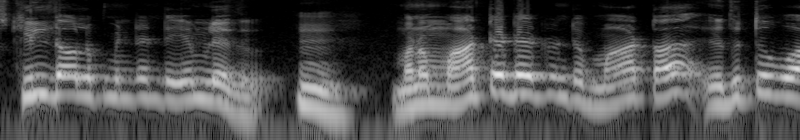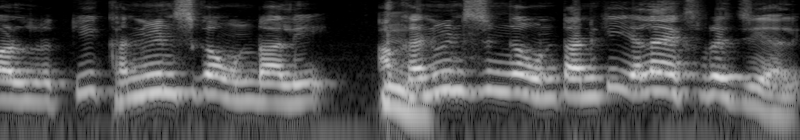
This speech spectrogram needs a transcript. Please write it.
స్కిల్ డెవలప్మెంట్ అంటే ఏం లేదు. మనం మాట్లాడేటువంటి మాట ఎదుటి వాళ్ళకి కన్విన్స్గా ఉండాలి ఆ కన్విన్సింగ్గా ఉండటానికి ఎలా ఎక్స్ప్రెస్ చేయాలి.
